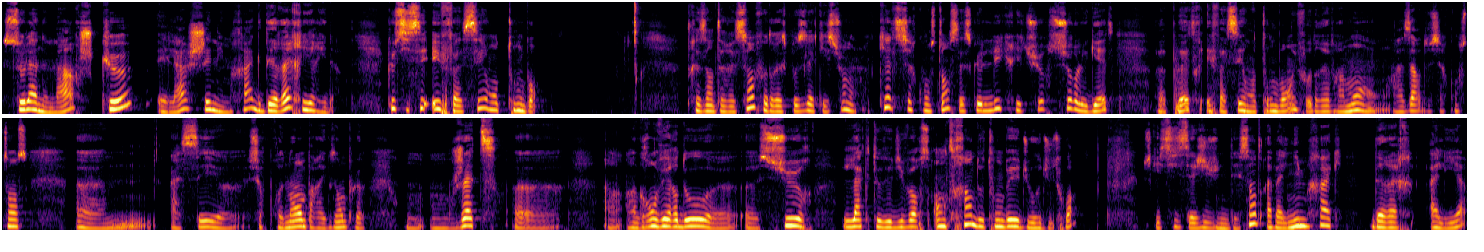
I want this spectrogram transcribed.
cela ne marche que, et là, chez Nimrak, irida, que si c'est effacé en tombant. Très intéressant, faudrait se poser la question dans quelles circonstances est-ce que l'écriture sur le get euh, peut être effacée en tombant? Il faudrait vraiment un hasard de circonstances euh, assez surprenant. Par exemple, on, jette un, un, grand verre d'eau sur l'acte de divorce en train de tomber du haut du toit puisqu'ici il s'agit d'une descente, aval nimrak derer alia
